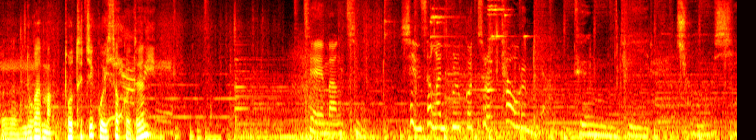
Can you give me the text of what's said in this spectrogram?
그 누가 막 도트 찍고 있었거든. 제 망치는 신성한 불꽃으로 타오릅니다. 등 뒤를 조심해.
